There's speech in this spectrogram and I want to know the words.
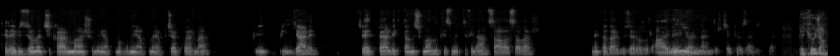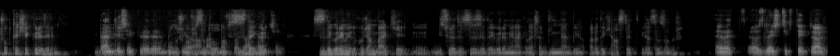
televizyona çıkarma, şunu yapma, bunu yapma yapacaklarına bir, bir yani rehberlik, danışmanlık hizmeti filan sağlasalar ne kadar güzel olur. Aileyi yönlendirecek özellikle. Peki hocam çok teşekkür ederim. Ben teşekkür ederim. konuşma Bitmiyor, fırsatı olduk. anlatmakla Sizi de gör- şey. Sizi de göremiyorduk hocam. Belki e, bir süredir sizi de göremeyen arkadaşlar dinler bir aradaki hasret biraz azalır. Evet, özleştik tekrar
